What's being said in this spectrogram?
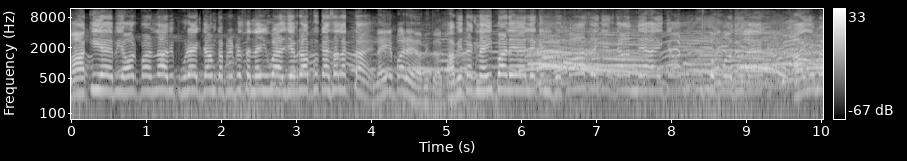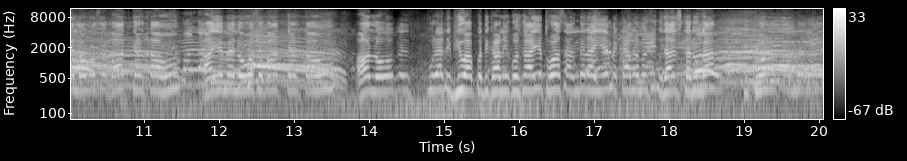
बाकी है अभी और पढ़ना अभी पूरा एग्ज़ाम का प्रिपरेशन नहीं हुआ। अलजेब्रा आपको कैसा लगता है? नहीं पढ़े हैं अभी तक। अभी तक नहीं पढ़े हैं लेकिन विश्वास है की एग्ज़ाम में आएगी और भी कुछ लोग मौजूद हैं। आइए मैं लोगों से बात करता हूँ। आइए मैं लोगों से बात करता हूँ और लोगों के पूरा रिव्यू आपको दिखाने की कोशिश आइए थोड़ा सा अंदर आइए मैं कैमरामैन से गुजारिश करूँगा कि थोड़ा सा अंदर आए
